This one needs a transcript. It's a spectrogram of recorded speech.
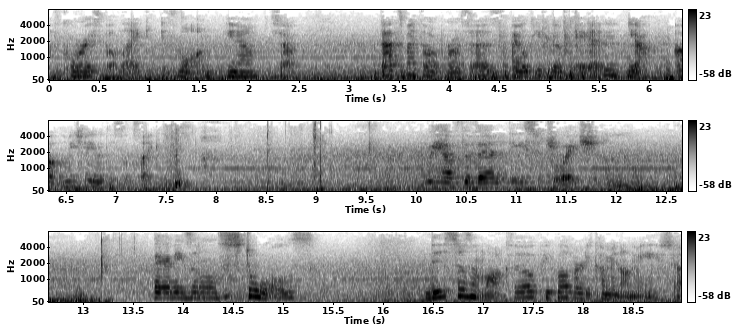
of course, but like it's long, you know? So that's my thought process. I will keep you updated. Yeah. Oh, let me show you what this looks like. We have the vanity situation. There are these little stools. This doesn't lock though. People have already come in on me, so.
